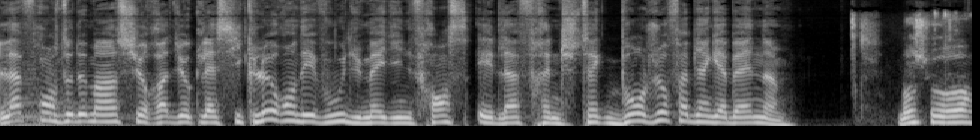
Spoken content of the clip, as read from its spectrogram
La France de demain sur Radio Classique, le rendez-vous du Made in France et de la French Tech. Bonjour Fabien Gaben. Bonjour.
